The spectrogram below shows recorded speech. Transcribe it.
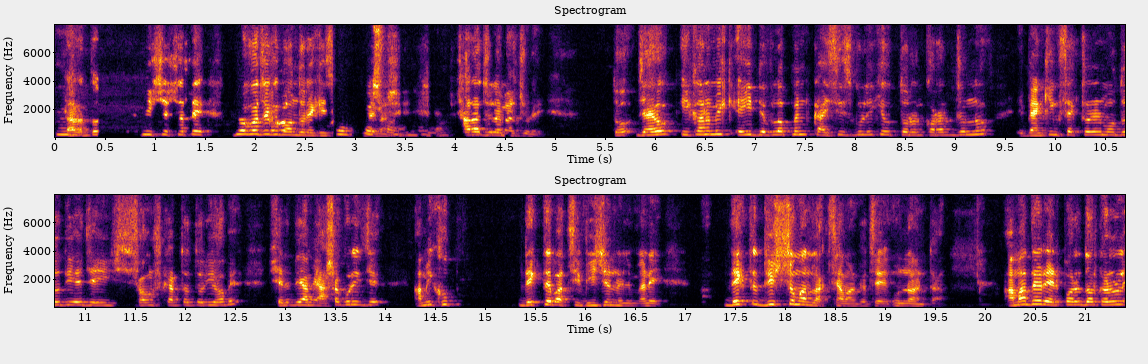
তারা তো বিশ্বের সাথে যোগাযোগ বন্ধ রেখেছে সারা জুলাই মাস জুড়ে। তো যাই হোক ইকোনমিক এই ডেভেলপমেন্ট ক্রাইসিস গুলিকে উত্তরণ করার জন্য এই ব্যাংকিং সেক্টরের মধ্য দিয়ে যেই সংস্কারটা তৈরি হবে, সেটা দিয়ে আমি আশা করি যে আমি খুব দেখতে পাচ্ছি ভিশনারি মানে দেখতে দৃশ্যমান লাগছে আমার কাছে উন্নয়নটা। আমাদের এরপরে দরকার হলো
